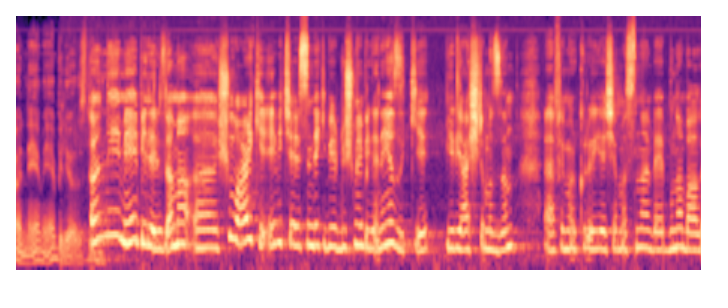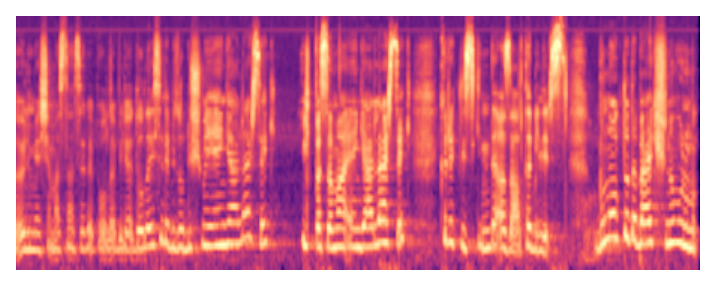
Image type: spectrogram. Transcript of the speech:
önleyemeyebiliyoruz. Değil mi? Önleyemeyebiliriz ama e, şu var ki ev içerisindeki bir düşme bile ne yazık ki bir yaşlımızın e, femur kırığı yaşamasına ve buna bağlı ölüm yaşamasına sebep olabiliyor. Dolayısıyla biz o düşmeyi engellersek ilk basamağı engellersek kırık riskini de azaltabiliriz. Bu noktada belki şunu vur-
